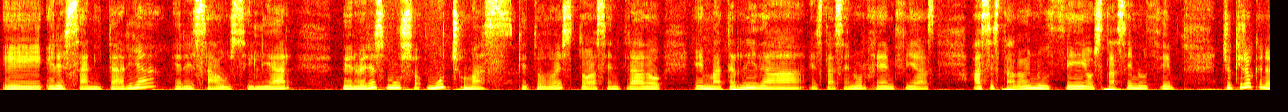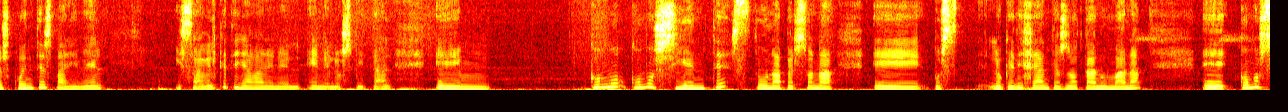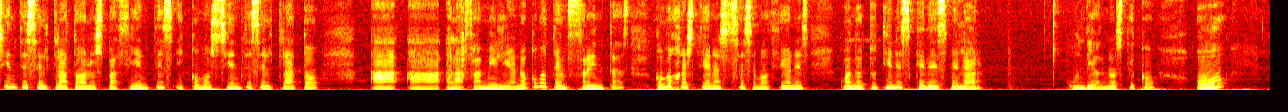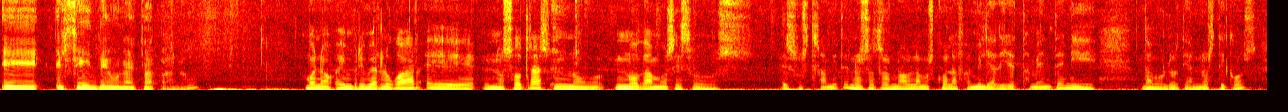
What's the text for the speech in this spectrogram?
Eh, eres sanitaria, eres auxiliar, pero eres mucho, mucho más que todo esto. Has entrado en maternidad, estás en urgencias, has estado en UCI o estás en UCI. Yo quiero que nos cuentes, Maribel, Isabel, que te llaman en el, en el hospital, em, ¿cómo, sientes tú una persona, eh, pues lo que dije antes, no tan humana, eh, cómo sientes el trato a los pacientes y cómo sientes el trato a, la familia, ¿no? ¿Cómo te enfrentas, cómo gestionas esas emociones cuando tú tienes que desvelar un diagnóstico o eh, el fin de una etapa, ¿no? Bueno, en primer lugar, eh, nosotras no, no, damos esos, esos trámites, nosotros no hablamos con la familia directamente ni damos los diagnósticos,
